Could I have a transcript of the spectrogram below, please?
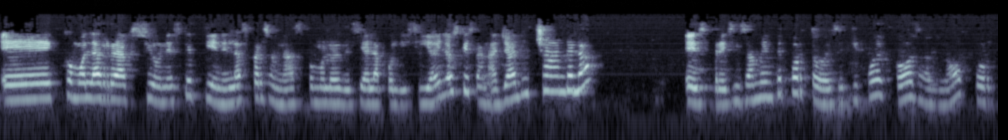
eh, como las reacciones que tienen las personas, como lo decía la policía y los que están allá luchándola, es precisamente por todo ese tipo de cosas, ¿no? Por,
